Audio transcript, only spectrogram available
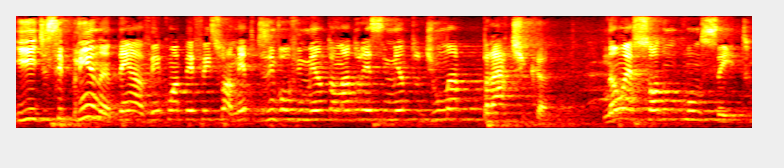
E disciplina tem a ver com aperfeiçoamento, desenvolvimento, amadurecimento de uma prática. Não é só de um conceito.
